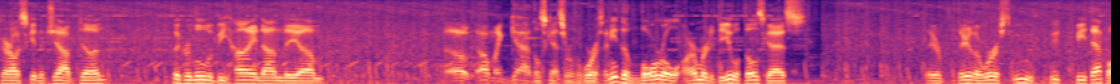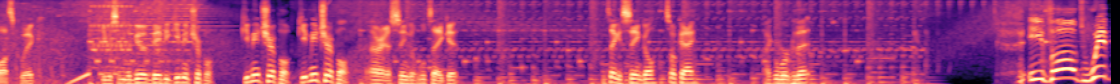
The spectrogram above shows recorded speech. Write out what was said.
Garlic's getting the job done. Looks like we're a little bit behind on the. Um, oh, oh my God, those guys are the worst. I need the Laurel armor to deal with those guys. They're they're the worst. Ooh, beat that boss quick. Give me something good, baby. Give me a triple. Give me a triple. Give me a triple. All right, a single. We'll take it. We'll take a single. It's okay. I can work with it. Evolved Whip,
